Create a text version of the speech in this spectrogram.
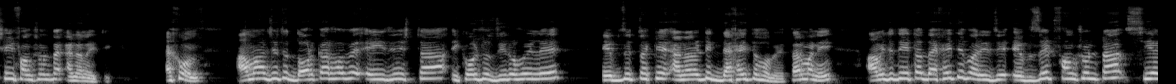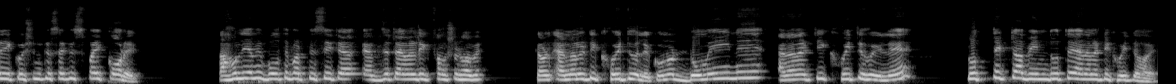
সেই ফাংশনটা অ্যানালাইটিক এখন, আমার যেহেতু দরকার হবে এই জিনিসটা ইকুয়াল টু জিরো হইলে এফজেডটাকে অ্যানালিটিক দেখাইতে হবে, তার মানে আমি যদি এটা দেখাইতে পারি যে এফজেড ফাংশনটা সি আর ইকুয়েশনকে স্যাটিসফাই করে তাহলে আমি বলতে পারতেছি এটা এফজেড অ্যানালিটিক ফাংশন হবে। কারণ অ্যানালিটিক হইতে হলে, কোনো ডোমেইনে অ্যানালিটিক হইতে হইলে প্রত্যেকটা বিন্দুতে অ্যানালিটিক হইতে হয়।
